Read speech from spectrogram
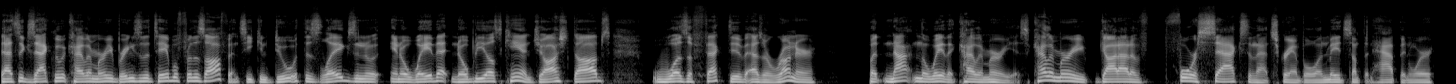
that's exactly what Kyler Murray brings to the table for this offense. He can do it with his legs in a, in a way that nobody else can. Josh Dobbs was effective as a runner, but not in the way that Kyler Murray is. Kyler Murray got out of four sacks in that scramble and made something happen where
